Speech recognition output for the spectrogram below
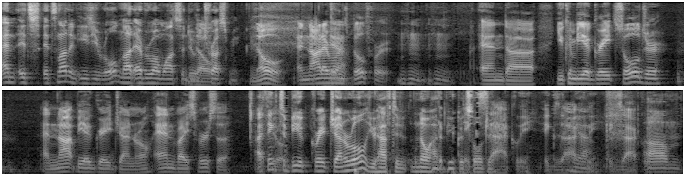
And it's it's not an easy role. Not everyone wants to do No. it. Trust me. No, and not everyone's Yeah. built for it. And uh, you can be a great soldier and not be a great general, and vice versa. I think feel. to be a great general, you have to know how to be a good soldier. Exactly, exactly, exactly. Um,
